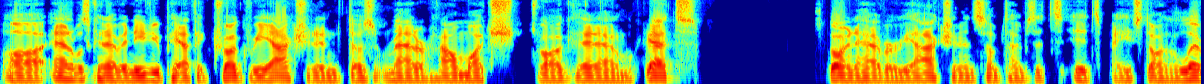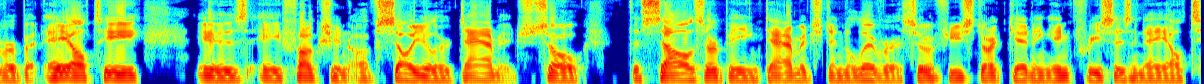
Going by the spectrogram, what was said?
Uh, animals can have an idiopathic drug reaction, and it doesn't matter how much drug that animal gets it's going to have a reaction, and sometimes it's it's based on the liver. But ALT is a function of cellular damage. So the cells are being damaged in the liver. So if you start getting increases in ALT,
